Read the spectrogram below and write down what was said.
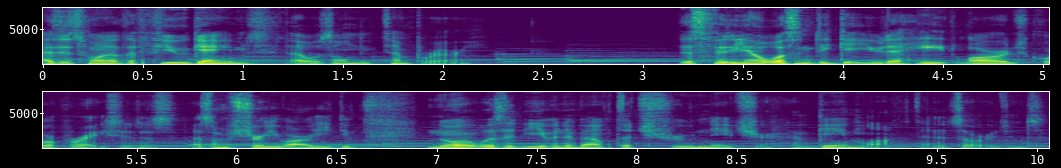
as it's one of the few games that was only temporary. This video wasn't to get you to hate large corporations, as I'm sure you already do, nor was it even about the true nature of Gameloft and its origins.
